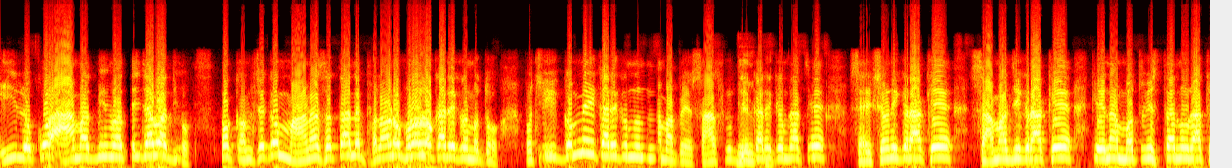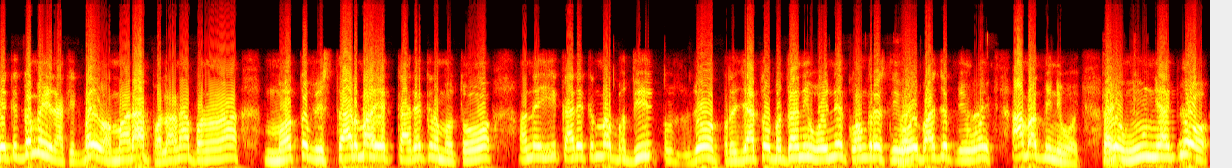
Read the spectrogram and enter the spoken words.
ઈ લોકો આમ આદમીમાં થઈ જવા દો પણ કમસે કમ માણસ હતા ને ફલાણો ફલાણો કાર્યક્રમ હતો. પછી ગમે એ કાર્યક્રમનું નામ આપે. સાંસ્કૃતિક કાર્યક્રમ રાખે શૈક્ષણિક રાખે સામાજિક રાખે કે એના મત વિસ્તારનું રાખે કે ગમે એ રાખે. ભાઈ અમારા ફલાણા ફલાણા મત વિસ્તારમાં એક કાર્યક્રમ હતો અને એ કાર્યક્રમમાં બધી જો પ્રજા તો બધાની હોય ને કોંગ્રેસની હોય ભાજપની હોય આમ આદમીની હોય. હવે હું ત્યાં ગયો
